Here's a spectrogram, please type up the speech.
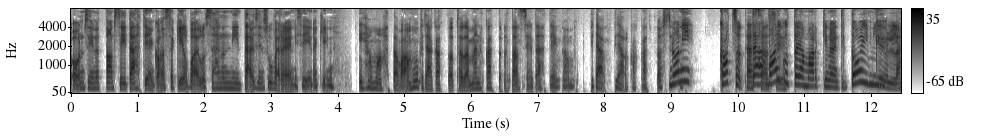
on siinä Tanssii tähtien kanssa kilpailussa. Hän on niin täysin suvereeni siinäkin. Ihan mahtavaa. Mun pitää katsoa tuota. Mä en ole katsonut Tanssien tähtien kanssa, mutta pitää, pitää alkaa katsoa sitä. No niin, Katso, Tässä tämä vaikuttajamarkkinointi toimii. Kyllä.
